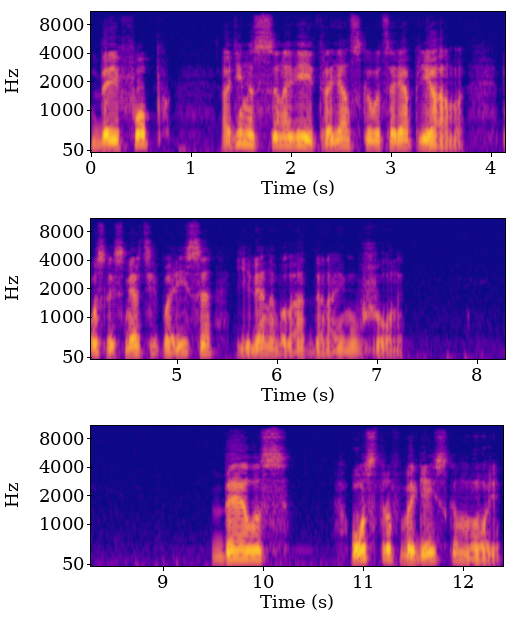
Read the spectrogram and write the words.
Дейфоп — один из сыновей троянского царя Приама. После смерти Париса Елена была отдана ему в жены. Делос — остров в Эгейском море.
